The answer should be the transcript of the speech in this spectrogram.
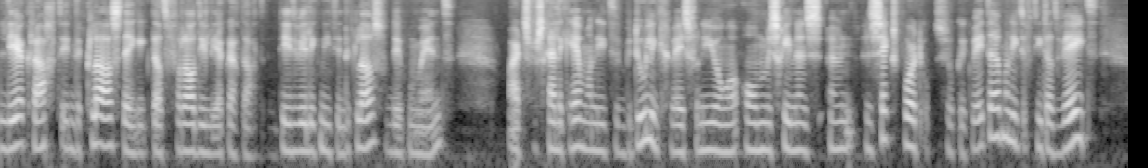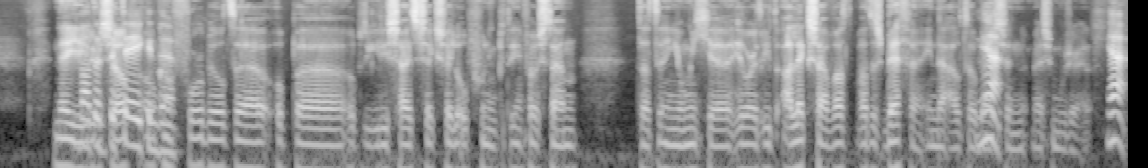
leerkracht in de klas denk ik dat vooral die leerkracht dacht: dit wil ik niet in de klas op dit moment. Maar het is waarschijnlijk helemaal niet de bedoeling geweest van die jongen om misschien een, een, een sekswoord op te zoeken. Ik weet helemaal niet of hij dat weet. Nee, jullie hebben het zelf betekende. ook een voorbeeld eh, op, eh, op jullie site seksueleopvoeding.info staan. Dat een jongetje heel hard riep, Alexa, wat, wat is beffen in de auto bij, Ja. zijn, bij zijn moeder. Ja,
